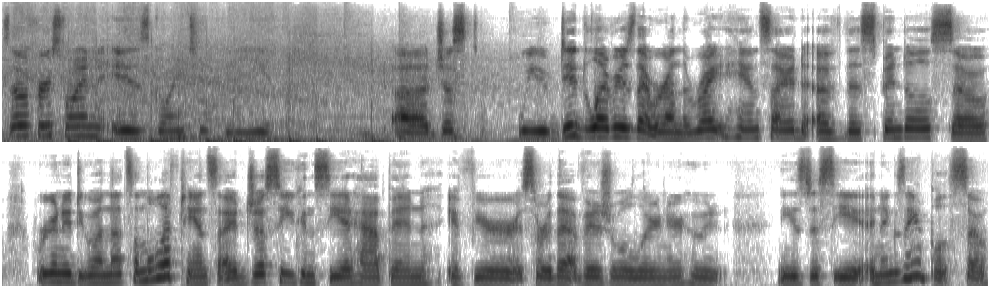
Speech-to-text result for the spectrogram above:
So the first one is going to be uh, just we did levers that were on the right hand side of the spindle, so we're going to do one that's on the left hand side, just so you can see it happen if you're sort of that visual learner who needs to see an example. So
